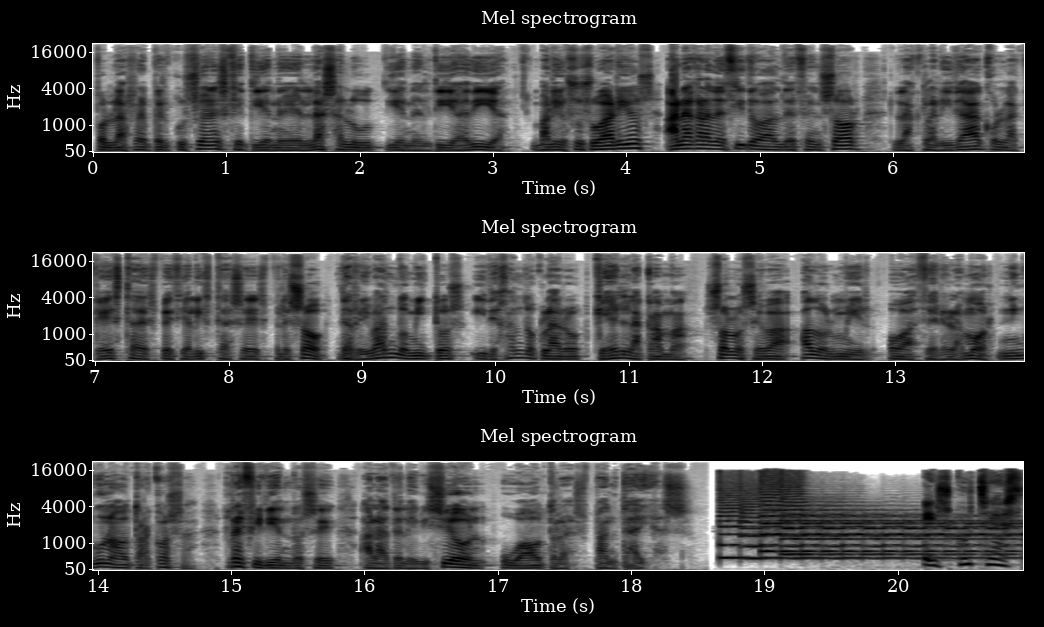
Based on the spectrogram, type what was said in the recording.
por las repercusiones que tiene en la salud y en el día a día. Varios usuarios han agradecido al defensor la claridad con la que esta especialista se expresó, derribando mitos y dejando claro que en la cama solo se va a dormir o hacer el amor, ninguna otra cosa, refiriéndose a la televisión a otras pantallas. Escuchas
